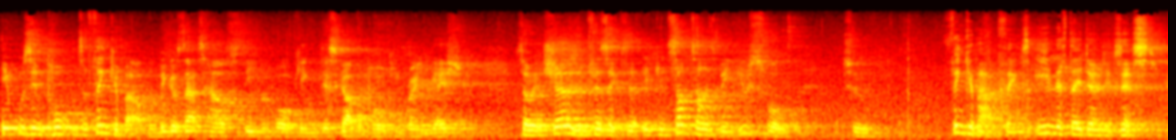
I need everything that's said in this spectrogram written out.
it was important to think about them because that's how Stephen Hawking discovered Hawking radiation. So it shows in physics that it can sometimes be useful to think about things even if they don't exist.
